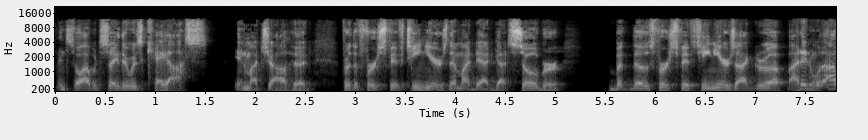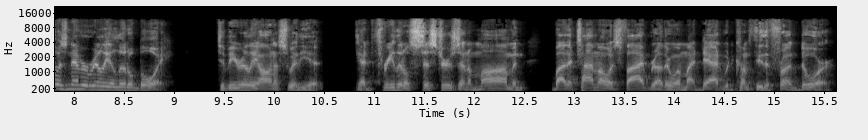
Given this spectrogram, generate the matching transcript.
And so I would say there was chaos in my childhood for the first 15 years. Then my dad got sober. But those first 15 years I grew up, I didn't, I was never really a little boy, to be really honest with you. I had three little sisters and a mom. And by the time I was five, brother, when my dad would come through the front door,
